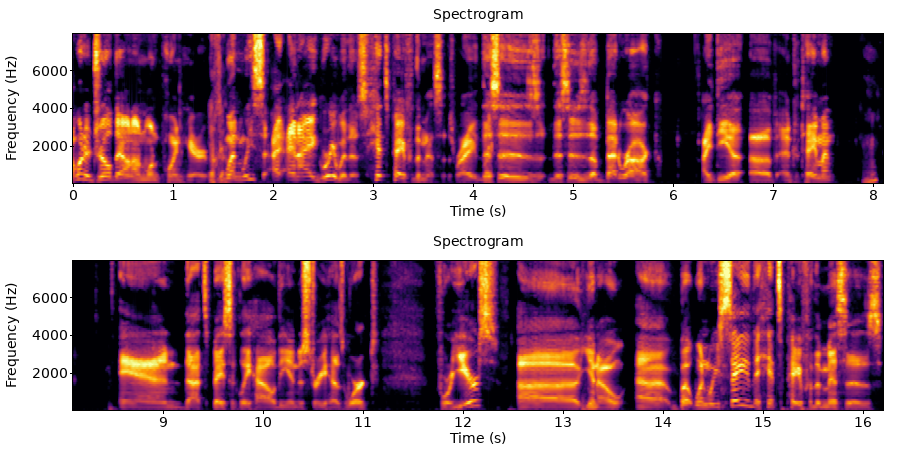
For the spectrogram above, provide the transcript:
I want to drill down on one point here. Okay. When we, and I agree with this, hits pay for the misses, right? This is this is a bedrock idea of entertainment, Mhm. and that's basically how the industry has worked for years. Uh, you know, uh, but when we say the hits pay for the misses,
